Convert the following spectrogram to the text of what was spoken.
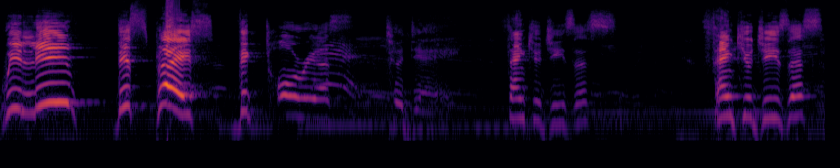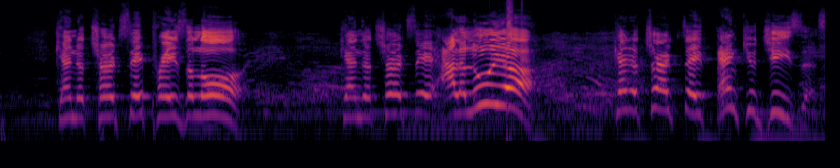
We leave this place victorious today. Thank you, Jesus. Thank you, Jesus. Can the church say, Praise the Lord? Can the church say, Hallelujah? Can the church say, Thank you, Jesus?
